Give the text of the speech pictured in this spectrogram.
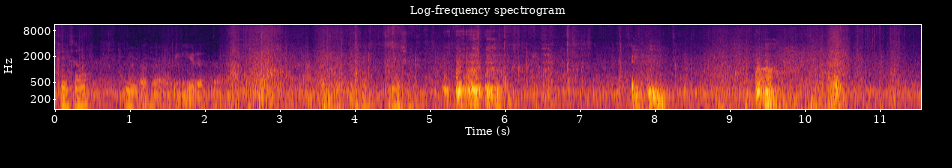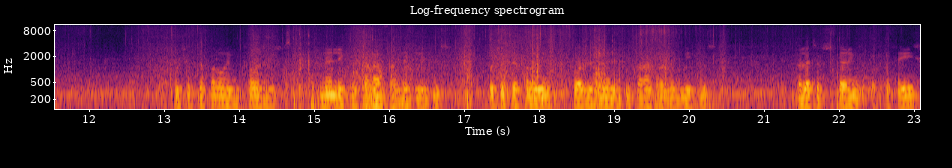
اوكي سامع Of, uh, year, which of the following causes mainly contralateral leg weakness? Which of the following causes mainly contralateral leg weakness? Relative sparing of the face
